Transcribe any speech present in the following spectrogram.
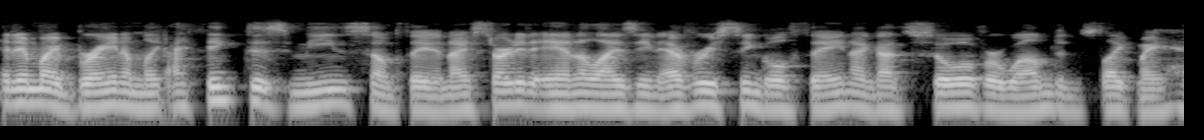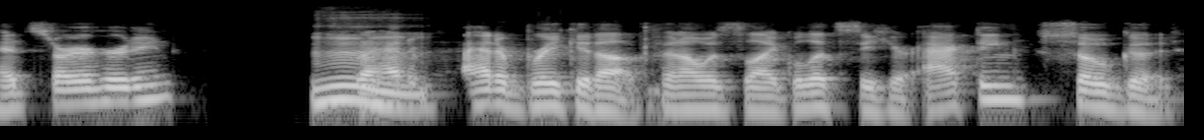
and in my brain, I'm like, I think this means something, and I started analyzing every single thing. I got so overwhelmed, and it's like my head started hurting. So I had to, Hmm. I had to break it up, and I was like, well, let's see here. Acting, so good,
